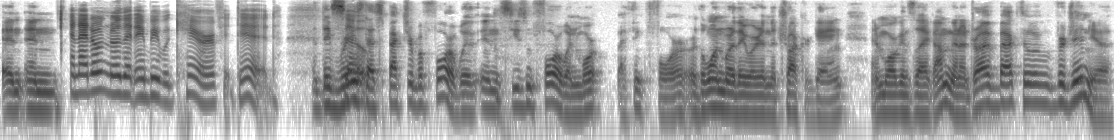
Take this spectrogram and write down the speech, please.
And, and and I don't know that anybody would care if it did. They've so, raised that specter before with in season four when more I think four or the one where they were in the trucker gang and Morgan's like I'm gonna drive back to Virginia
